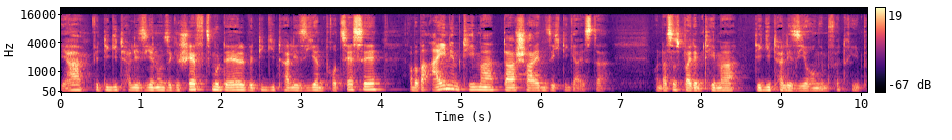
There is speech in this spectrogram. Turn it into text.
ja, wir digitalisieren unser Geschäftsmodell, wir digitalisieren Prozesse, aber bei einem Thema, da scheiden sich die Geister. Und das ist bei dem Thema Digitalisierung im Vertrieb.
